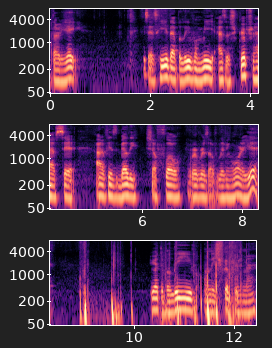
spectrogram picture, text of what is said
thirty eight. It says, He that believeth on me, as the scripture have said, out of his belly shall flow rivers of living water. Yeah. You have to believe on these scriptures, man.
